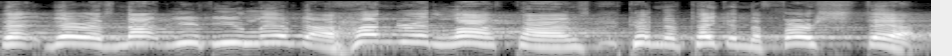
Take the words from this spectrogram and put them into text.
that there is not, if you lived a hundred lifetimes, couldn't have taken the first step.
